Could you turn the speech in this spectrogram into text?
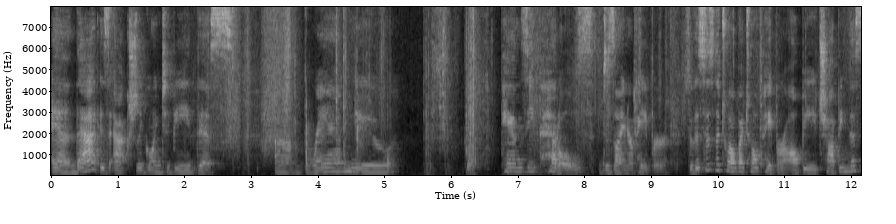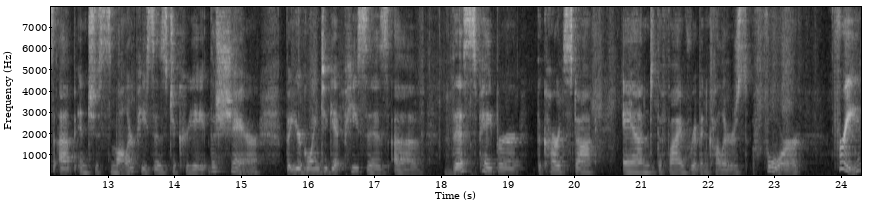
and that is actually going to be this um, brand new Pansy Petals designer paper. So this is the 12 by 12 paper. I'll be chopping this up into smaller pieces to create the share, but you're going to get pieces of this paper, the cardstock, and the five ribbon colors for free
